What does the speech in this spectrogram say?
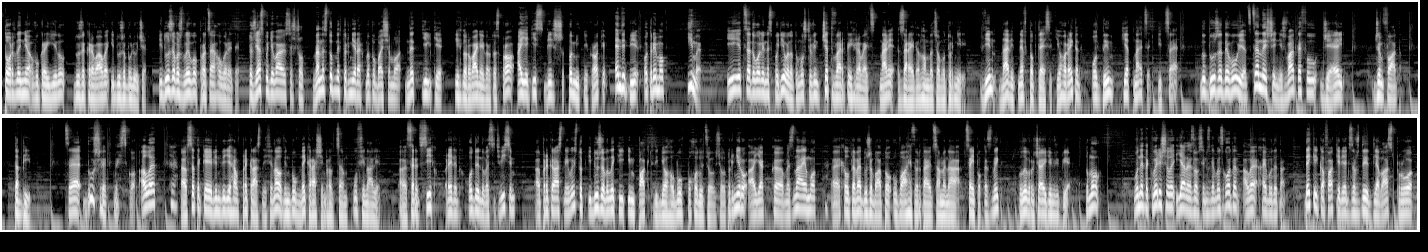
вторгнення в Україну дуже криваве і дуже болюче. І дуже важливо про це говорити. Тож я сподіваюся, що на наступних турнірах ми побачимо не тільки ігнорування Virtus.pro, а й якісь більш помітні кроки. MVP отримав іме. І це доволі несподівано, тому що він четвертий гравець навіть за рейтингом на цьому турнірі. Він навіть не в топ-10. Його рейтинг 1.15. І це ну дуже дивує. Це нижче, ніж Ватефу, GL, Джимфат та Біт. Це дуже низько. Але е, все-таки він відіграв прекрасний фінал. Він був найкращим гравцем у фіналі е, серед всіх. Рейтинг 1.28. Е, Прекрасний виступ і дуже великий імпакт від нього був по ходу цього всього турніру. А як ми знаємо, ХЛТВ дуже багато уваги звертають саме на цей показник, коли вручають MVP. Тому вони так вирішили. Я не зовсім з ними згоден, але хай буде так. Декілька фактів, як завжди, для вас про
